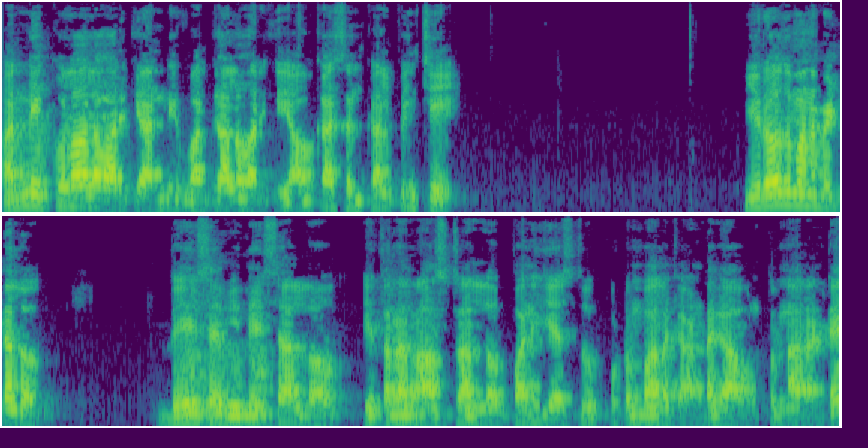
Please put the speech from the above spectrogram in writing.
అన్ని కులాల వారికి అన్ని వర్గాల వారికి అవకాశం కల్పించి ఈరోజు మన బిడ్డలు దేశ విదేశాల్లో ఇతర రాష్ట్రాల్లో పనిచేస్తూ కుటుంబాలకు అండగా ఉంటున్నారంటే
